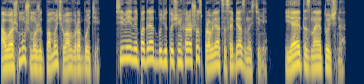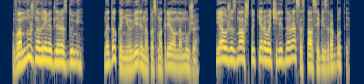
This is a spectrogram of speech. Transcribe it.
а ваш муж может помочь вам в работе. Семейный подряд будет очень хорошо справляться с обязанностями. Я это знаю точно. Вам нужно время для раздумий. Медока неуверенно посмотрела на мужа. Я уже знал, что Кера в очередной раз остался без работы.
